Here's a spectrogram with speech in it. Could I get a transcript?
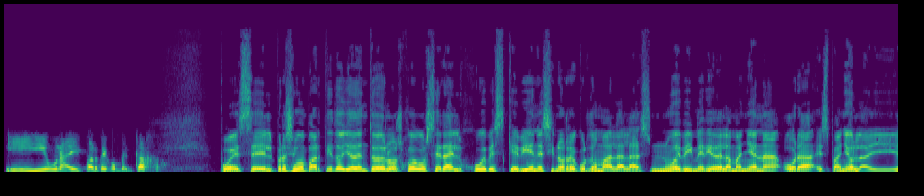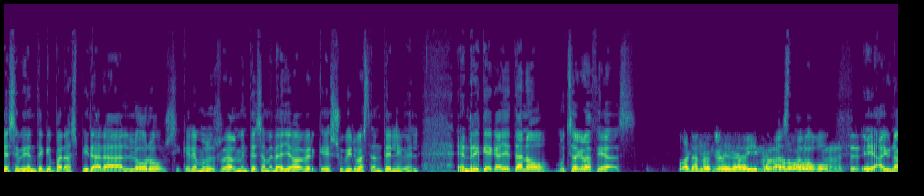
y una ahí parte con ventaja. Pues el próximo partido ya dentro de los Juegos será el jueves que viene, si no recuerdo mal, a las nueve y media de la mañana, hora española. Y es evidente que para aspirar al oro, si queremos realmente esa medalla, va a haber que subir bastante el nivel. Enrique Cayetano, muchas gracias. Buenas noches, David. Hasta, luego. Eh, hay una cosa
